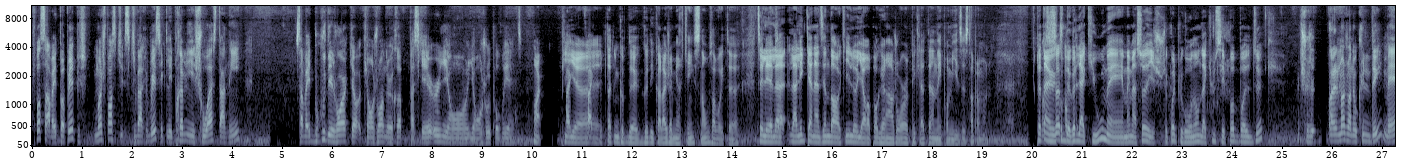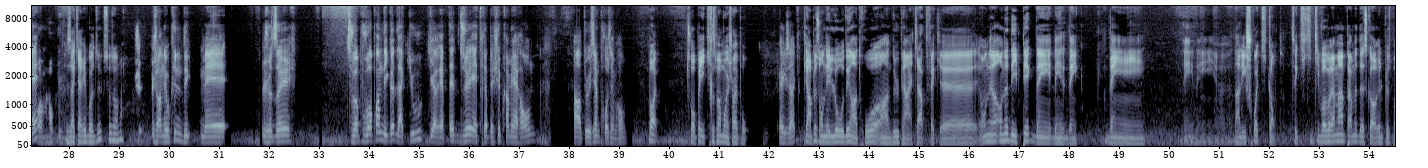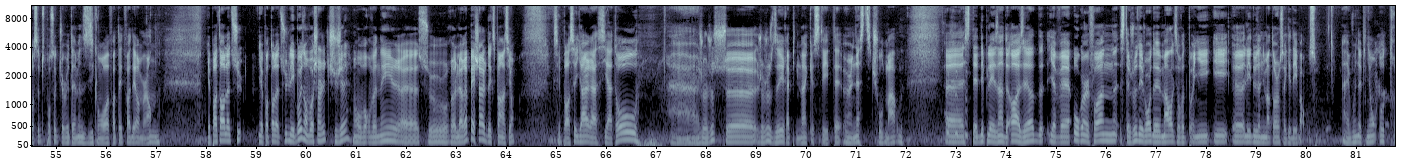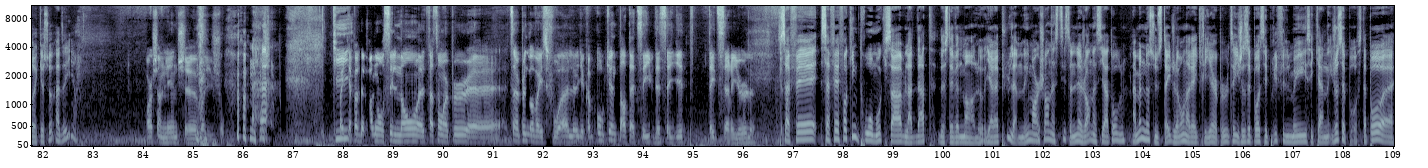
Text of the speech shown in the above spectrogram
Je pense que ça va être pas pire. Puis moi, je pense que ce qui va arriver, c'est que les premiers choix cette année, ça va être beaucoup des joueurs qui ont, qui ont joué en Europe parce qu'eux, ils ont, ils ont joué pour vrai. Ouais. Puis euh, peut-être une coupe de gars des collèges américains, sinon ça va être. euh, Tu sais, la, la Ligue canadienne de hockey, là, il n'y aura pas grand joueur pique là-dedans dans les premiers 10, après moi. là. Peut-être un couple de pas- gars de la Q, mais même à ça, je sais quoi le plus gros nom de la Q, c'est pas Bolduc? Je- je- honnêtement, j'en ai aucune idée, mais. Ouais, moi non plus. Zachary Bolduc, ça, son nom? Je- J'en ai aucune idée. Mais je veux dire, tu vas pouvoir prendre des gars de la Q qui auraient peut-être dû être repêchés première ronde en deuxième, troisième ronde. Ouais. Tu vas payer crissement moins cher pour. Exact. Puis en plus, on est loadé en 3, en 2 puis en 4. Fait que euh, on, a, on a des pics dans, dans- dans, euh, dans les choix qui comptent. Tu sais, Qui, qui, qui va vraiment permettre de scorer le plus possible. C'est pour ça que Trevor Timmons dit qu'on va peut-être faire des home runs. Il n'y a pas tort là-dessus. Il n'y a pas tort là-dessus. Les boys, on va changer de sujet. On va revenir euh, sur le repêchage d'expansion qui s'est passé hier à Seattle. Euh, je, vais juste, euh, je vais juste dire rapidement que c'était un asti de show de marde. Euh, c'était déplaisant de A à Z. Il y avait aucun fun. C'était juste des joueurs de marde qui sont fait pogner et euh, les deux animateurs qui des bases. Avez-vous une opinion autre que ça à dire? Marshawn Lynch volait le show. Qui- Pas être capable de prononcer le nom euh, de façon un peu, euh, un peu de mauvaise foi. Là. Il y a comme aucune tentative d'essayer d'être sérieux. Là. Ça fait, ça fait fucking trois mois qu'ils savent la date de cet événement-là. Il aurait pu l'amener. Marshall Nasty, c'est une légende à Seattle. Amène-le sur le stage, le monde aurait crié un peu. Tu sais, je sais pas, c'est prix filmé, c'est canné. Je sais pas. C'était pas. euh,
